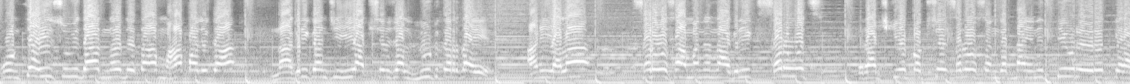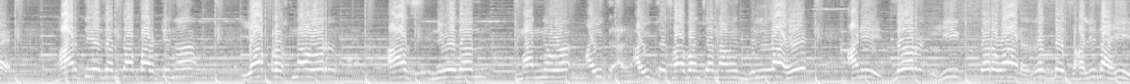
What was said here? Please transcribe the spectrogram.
कोणत्याही सुविधा न देता महापालिका नागरिकांची ही अक्षरशः लूट करत आहे. आणि याला सर्वसामान्य नागरिक सर्वच राजकीय पक्ष सर्व संघटना यांनी तीव्र विरोध केला आहे. भारतीय जनता पार्टीनं या प्रश्नावर आज निवेदन मान्य आयुक्त आयुक्त साहेबांच्या नावे दिलेलं आहे. आणि जर ही करवाढ रद्द झाली नाही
